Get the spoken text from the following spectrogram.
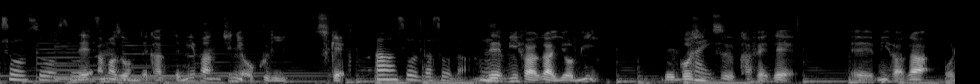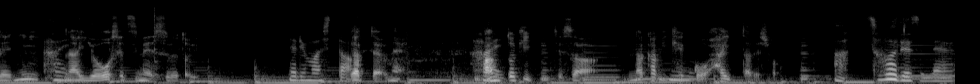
そうそうそうで Amazon で買ってミファん家に送りつけ、ああ、そうだそうだ。うんでミファが読みで後はい日カフェで、えーミファが俺にはい内容を説明するという、やりました。やったよね、あはい。の時ってさ中身結構入ったでしょ、あ、そうですね。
